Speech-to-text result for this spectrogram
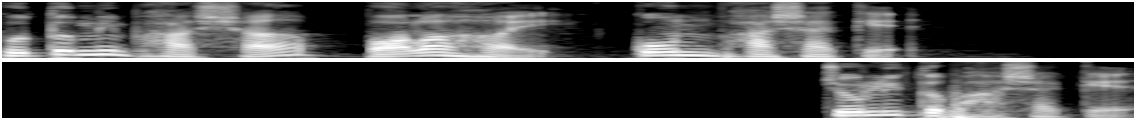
হুতমি ভাষা বলা হয় কোন ভাষাকে? চলিত ভাষাকে।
